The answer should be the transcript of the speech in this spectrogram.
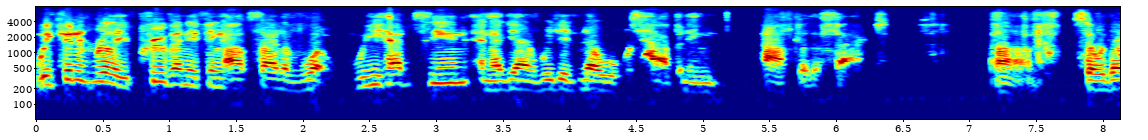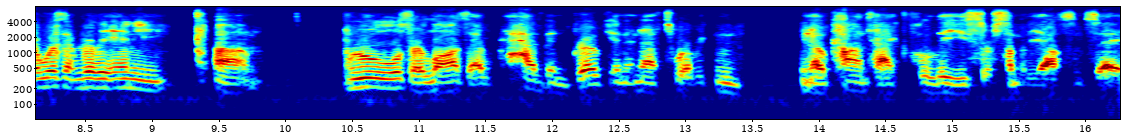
We couldn't really prove anything outside of what we had seen, and again, we didn't know what was happening after the fact. Um, so there wasn't really any um, rules or laws that had been broken enough to where we can, you know, contact police or somebody else and say,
